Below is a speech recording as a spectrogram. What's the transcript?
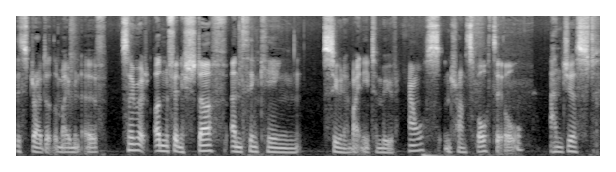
this dread at the moment of so much unfinished stuff and thinking soon I might need to move house and transport it all. And just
